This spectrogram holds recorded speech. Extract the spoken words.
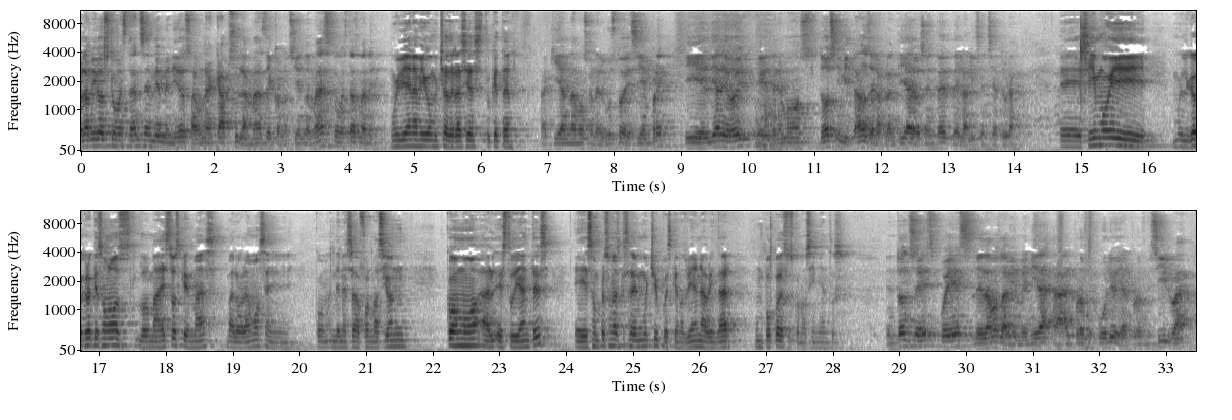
Hola amigos, ¿cómo están? Sean bienvenidos a una cápsula más de Conociendo Más. ¿Cómo estás, Mane? Muy bien, amigo, muchas gracias. ¿Tú qué tal? Aquí andamos con el gusto de siempre y el día de hoy eh, tenemos dos invitados de la plantilla docente de la licenciatura. Eh, sí, muy, muy- Yo creo que somos los maestros que más valoramos en- de nuestra formación como estudiantes. Eh, son personas que saben mucho y pues que nos vienen a brindar un poco de sus conocimientos. Entonces, pues le damos la bienvenida al profe Julio y al profe Silva,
